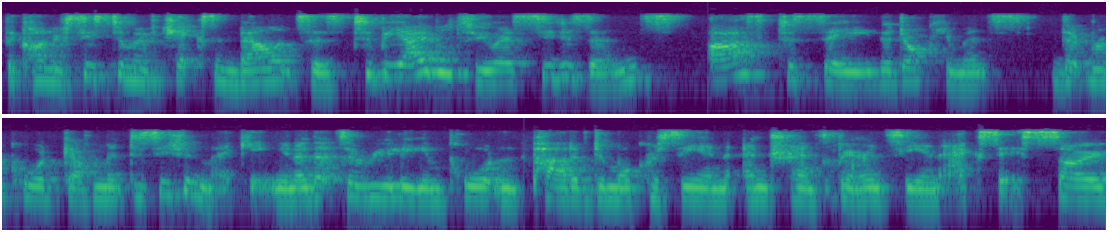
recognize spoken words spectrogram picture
the kind of system of checks and balances, to be able to, as citizens, ask to see the documents that record government decision making. You know, that's a really important part of democracy and, and transparency and access. So,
